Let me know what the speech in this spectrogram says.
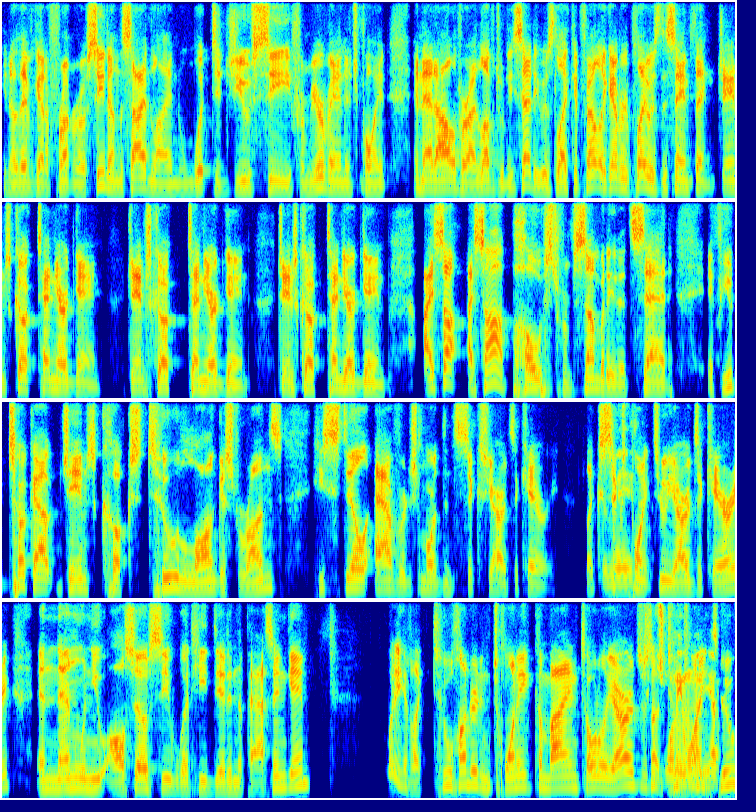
you know, they've got a front row seat on the sideline. What did you see from your vantage point? And Ed Oliver, I loved what he said. He was like, it felt like every play was the same thing. James Cook, 10 yard gain. James Cook, 10 yard gain. James Cook, 10 yard gain. I saw I saw a post from somebody that said if you took out James Cook's two longest runs, he still averaged more than six yards a carry like 6.2 yards a carry. And then when you also see what he did in the passing game, what do you have like 220 combined total yards or something? 222, yeah.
